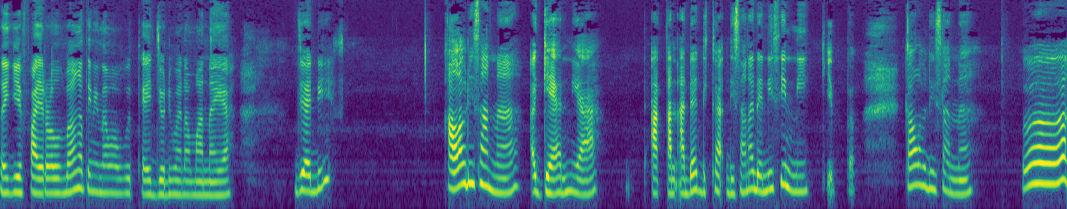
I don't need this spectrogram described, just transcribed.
Lagi viral banget ini nama Butejo di mana-mana ya. Jadi kalau di sana again ya akan ada di di sana dan di sini gitu. Kalau di sana uh,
